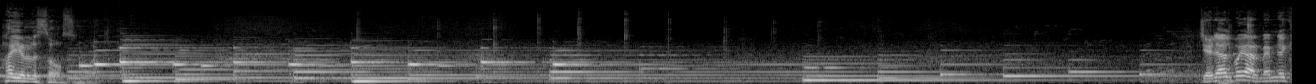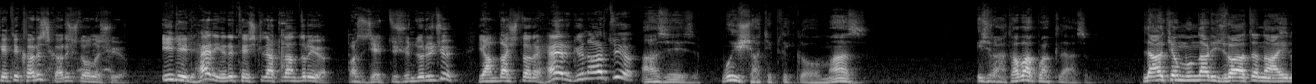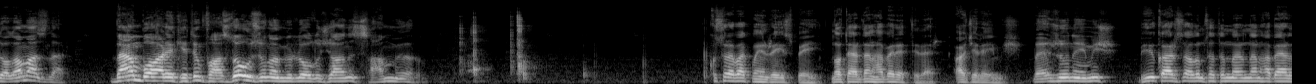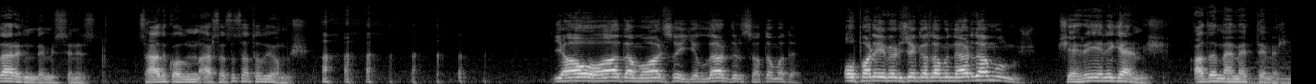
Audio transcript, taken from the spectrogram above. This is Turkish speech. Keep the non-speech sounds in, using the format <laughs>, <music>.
Hayırlısı olsun o vakit. Celal Bayar memleketi karış karış dolaşıyor. İl il her yeri teşkilatlandırıyor. Vaziyet düşündürücü. Yandaşları her gün artıyor. Azizim, bu iş hatiplikle olmaz. İcraata bakmak lazım. Lakin bunlar icraata nail olamazlar. Ben bu hareketin fazla uzun ömürlü olacağını sanmıyorum. Kusura bakmayın reis bey. Noterden haber ettiler. Aceleymiş. Mevzu neymiş? Büyük arsa alım satımlarından haberdar edin demişsiniz. Sadıkoğlu'nun arsası satılıyormuş. <laughs> Ya o adam o arsayı yıllardır satamadı. O parayı verecek adamı nereden bulmuş? Şehre yeni gelmiş. Adı Mehmet Demir.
